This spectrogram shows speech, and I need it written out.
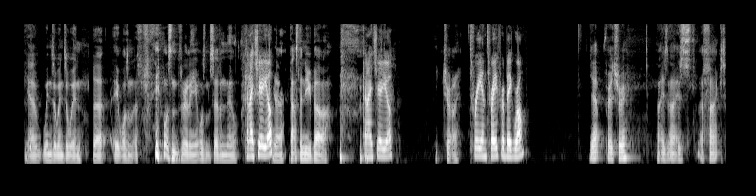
you know, win's a win's a win, but it wasn't. A, it wasn't thrilling. It wasn't seven 0 Can I cheer you up? Yeah, that's the new bar. Can I cheer you up? Try three and three for a Big Rom. Yep, very true. That is that is a fact.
